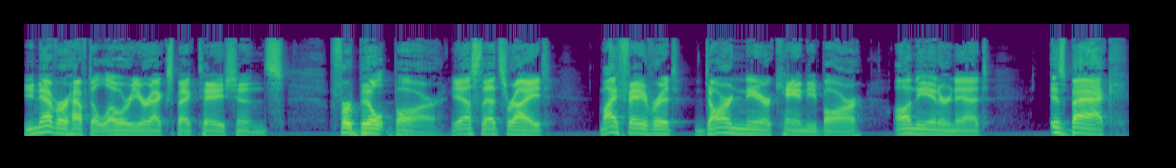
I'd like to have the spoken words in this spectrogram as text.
you never have to lower your expectations for Built Bar. Yes, that's right. My favorite darn near candy bar on the internet is back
